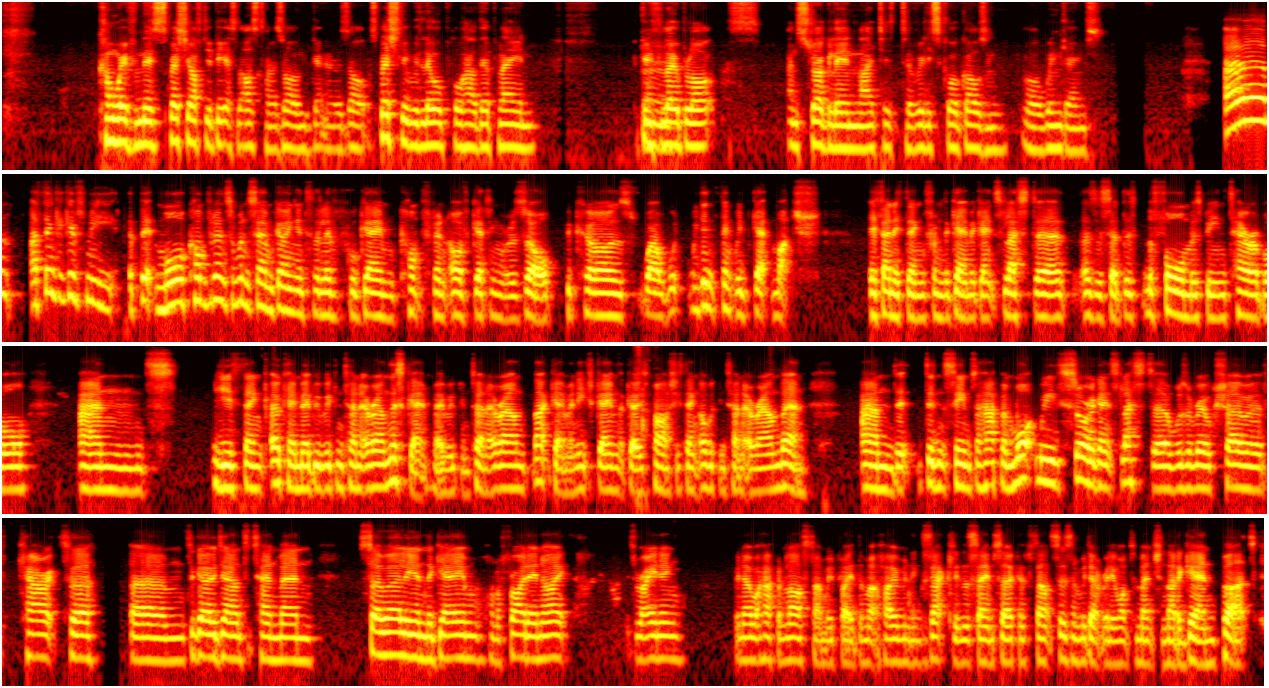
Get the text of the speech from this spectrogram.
come away from this, especially after you beat us last time as well and getting a result, especially with Liverpool how they're playing against Mm. low blocks and struggling like to, to really score goals and or win games. Um, I think it gives me a bit more confidence. I wouldn't say I'm going into the Liverpool game confident of getting a result because, well, we, we didn't think we'd get much, if anything, from the game against Leicester. As I said, the, the form has been terrible, and you think, okay, maybe we can turn it around this game. Maybe we can turn it around that game. And each game that goes past, you think, oh, we can turn it around then. And it didn't seem to happen. What we saw against Leicester was a real show of character um, to go down to 10 men so early in the game on a Friday night. It's raining. We know what happened last time we played them at home in exactly the same circumstances, and we don't really want to mention that again. But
